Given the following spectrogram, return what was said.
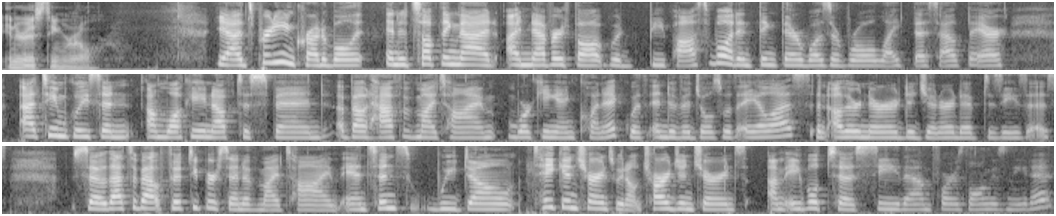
interesting role. Yeah, it's pretty incredible. And it's something that I never thought would be possible. I didn't think there was a role like this out there. At Team Gleason, I'm lucky enough to spend about half of my time working in clinic with individuals with ALS and other neurodegenerative diseases. So that's about 50% of my time. And since we don't take insurance, we don't charge insurance, I'm able to see them for as long as needed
